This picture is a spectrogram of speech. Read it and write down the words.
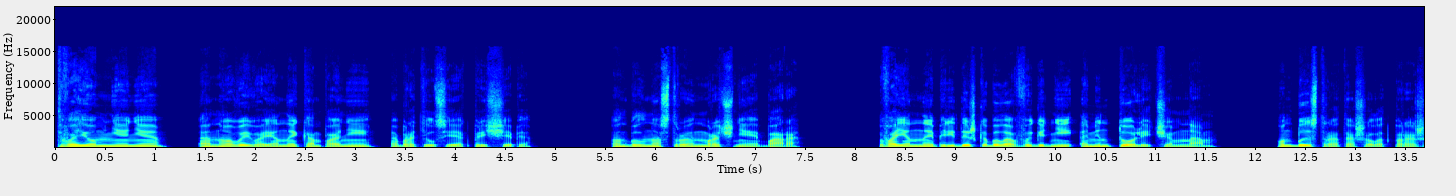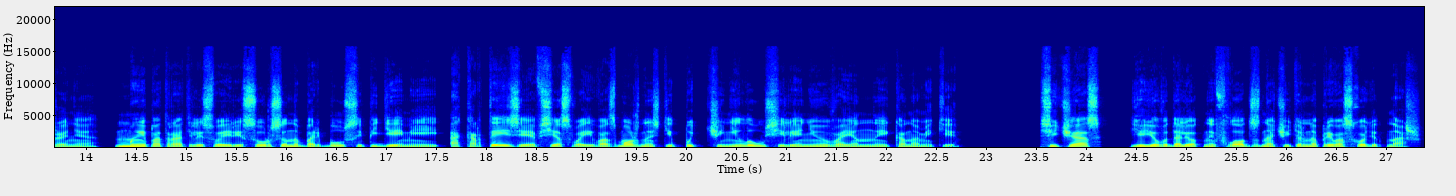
«Твое мнение о новой военной кампании?» — обратился я к Прищепе. Он был настроен мрачнее Бара. Военная передышка была выгодней Аминтоли, чем нам. Он быстро отошел от поражения. Мы потратили свои ресурсы на борьбу с эпидемией, а Кортезия все свои возможности подчинила усилению военной экономики. Сейчас ее водолетный флот значительно превосходит наш.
